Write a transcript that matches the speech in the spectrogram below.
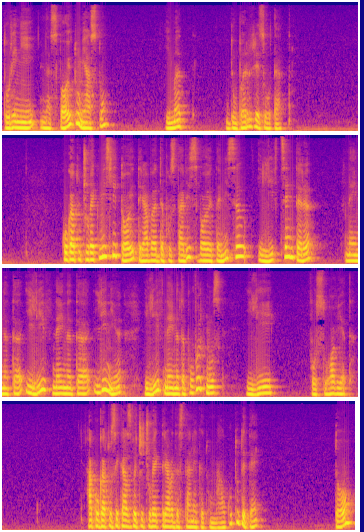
турени на своето място, имат добър резултат. Когато човек мисли, той трябва да постави своята мисъл или в центъра, в нейната, или в нейната линия, или в нейната повърхност, или в условията. А когато се казва, че човек трябва да стане като малкото дете, то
